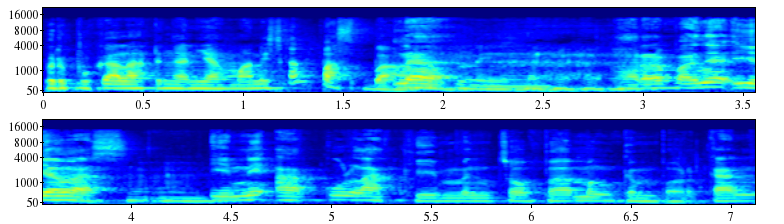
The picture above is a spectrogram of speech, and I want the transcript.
berbukalah dengan yang manis kan pas banget Nah. nih. harapannya iya mas. Ini aku lagi mencoba menggemborkan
